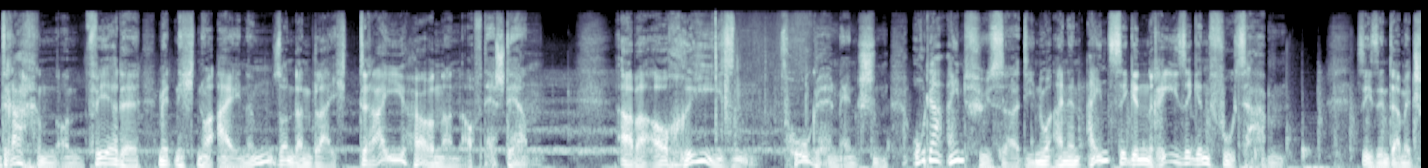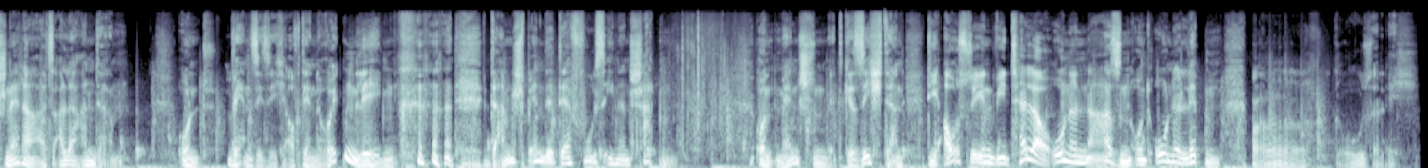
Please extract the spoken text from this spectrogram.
Drachen und Pferde mit nicht nur einem, sondern gleich drei Hörnern auf der Stirn. Aber auch Riesen, Vogelmenschen oder Einfüßer, die nur einen einzigen riesigen Fuß haben. Sie sind damit schneller als alle anderen. Und wenn sie sich auf den Rücken legen, dann spendet der Fuß ihnen Schatten. Und Menschen mit Gesichtern, die aussehen wie Teller ohne Nasen und ohne Lippen. Brrr, gruselig.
